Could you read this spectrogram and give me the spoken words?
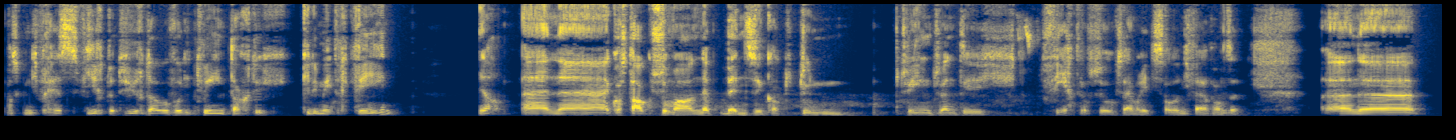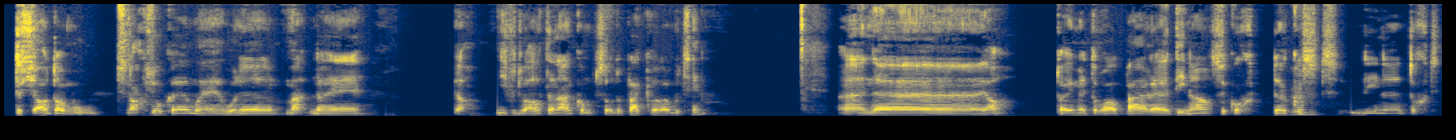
als ik me niet vergis, 24 uur dat we voor die 82 kilometer kregen. Ja, en eh, ik was telkens zomaar net bins. Ik had toen 22, 40 of zo. Ik zei maar iets, zal er niet ver van zijn. En eh, dus ja, dan moet s'nachts ook, hè, moet je gewoon maken dat hij ja, niet verdwaalt en aankomt op de plek waar dat moet zijn. En eh ja, dat je mij toch wel een paar uh, dinaars gekocht, eh, kost, die eh, tocht.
